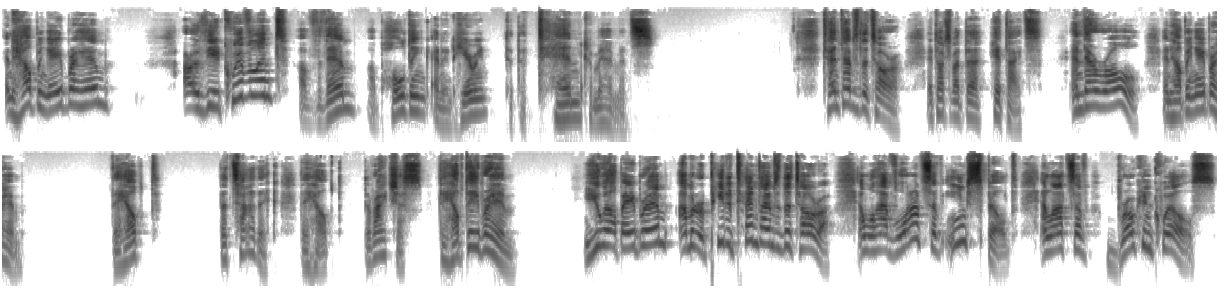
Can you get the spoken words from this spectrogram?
in helping Abraham are the equivalent of them upholding and adhering to the 10 commandments. 10 times in the Torah, it talks about the Hittites and their role in helping Abraham. They helped the tzaddik. They helped the righteous. They helped Abraham. You help Abraham? I'm going to repeat it 10 times in the Torah. And we'll have lots of ink spilled and lots of broken quills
